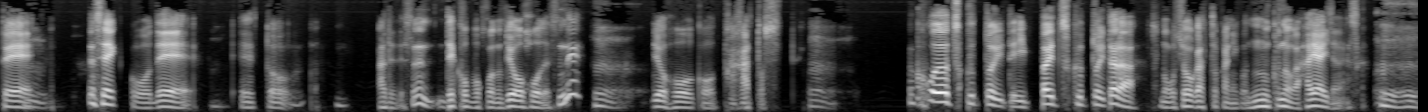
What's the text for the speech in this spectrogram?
て、うん、で石膏で、えっと、あれですね、デコボコの両方ですね。うん、両方こうパカッとして。うん、ここを作っといて、いっぱい作っといたら、そのお正月とかにこう抜くのが早いじゃないですか。うんうんうん、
